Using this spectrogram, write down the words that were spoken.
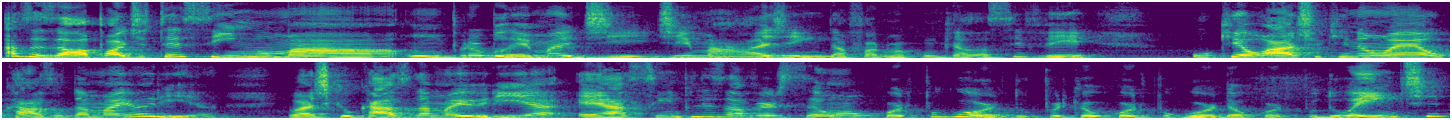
às vezes ela pode ter sim uma, um problema de, de imagem, da forma com que ela se vê. O que eu acho que não é o caso da maioria. Eu acho que o caso da maioria é a simples aversão ao corpo gordo. Porque o corpo gordo é o corpo doente,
